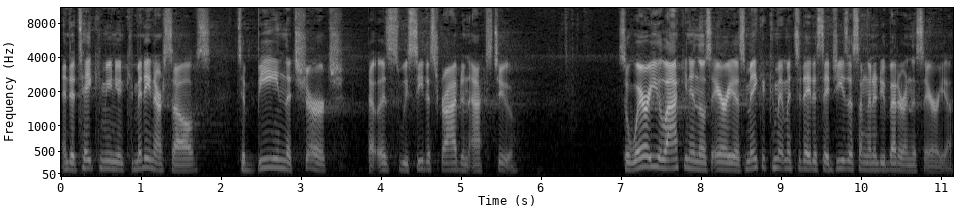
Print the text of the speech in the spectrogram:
and to take communion committing ourselves to being the church that as we see described in Acts 2. So, where are you lacking in those areas? Make a commitment today to say, Jesus, I'm going to do better in this area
